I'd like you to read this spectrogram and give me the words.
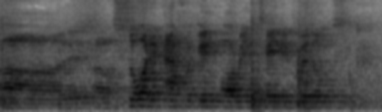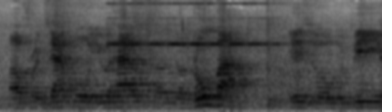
uh, assorted African orientated rhythms. Uh, for example, you have uh, the rumba is, uh, would be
